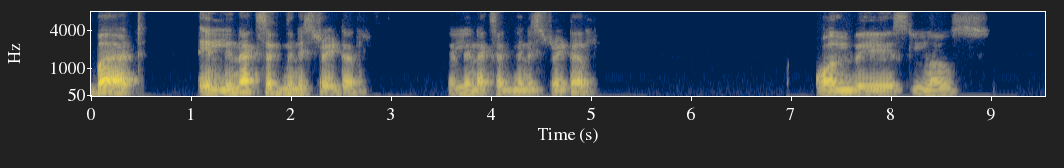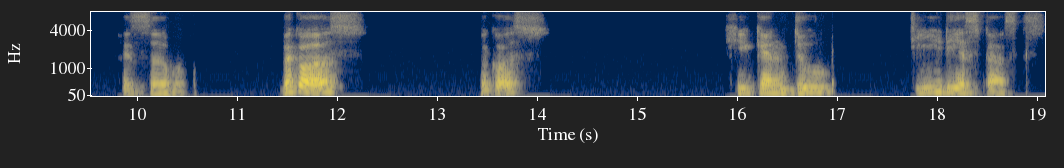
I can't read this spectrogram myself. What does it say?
But a Linux administrator, a Linux administrator always loves his server because because he can do tedious tasks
